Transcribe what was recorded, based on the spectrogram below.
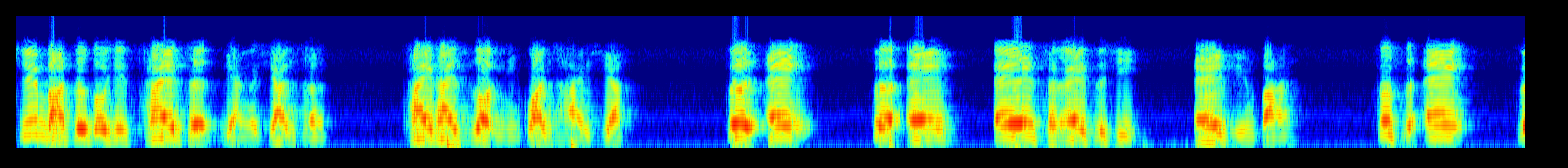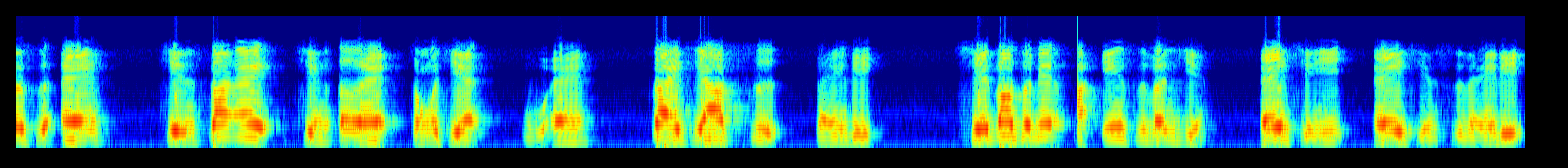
先把这个东西拆成两个相乘，拆开之后你观察一下，这 a 这 a a 乘 a 是几？a 平方，这是 a 这是 a 减三 a 减二 a 总共减。五 a 再加四等于零，写到这边把因式分解，a 减一，a 减四等于零，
